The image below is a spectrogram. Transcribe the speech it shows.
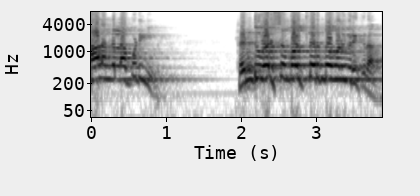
காலங்கள் அப்படி இல்லை ரெண்டு வருஷம் வகுத்தில் இருந்தவங்களும் இருக்கிறாங்க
